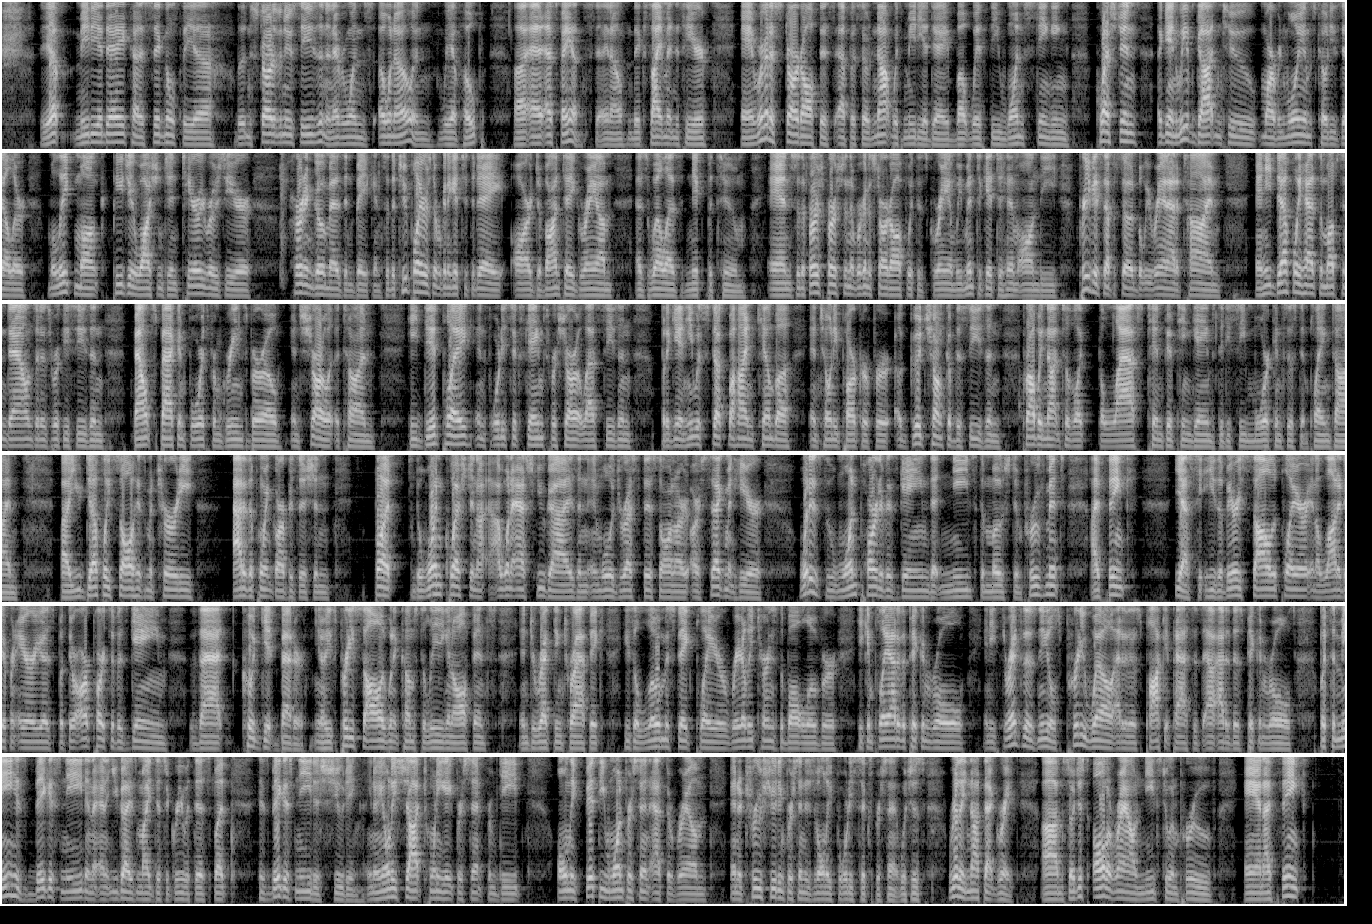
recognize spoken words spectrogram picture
Yep, media day kind of signals the uh, the start of the new season, and everyone's zero and zero, and we have hope uh, as, as fans. You know, the excitement is here, and we're going to start off this episode not with media day, but with the one stinging question. Again, we have gotten to Marvin Williams, Cody Zeller, Malik Monk, PJ Washington, Terry Rozier. Hernangomez and Bacon. So the two players that we're going to get to today are Devonte Graham as well as Nick Batum. And so the first person that we're going to start off with is Graham. We meant to get to him on the previous episode, but we ran out of time. And he definitely had some ups and downs in his rookie season, bounced back and forth from Greensboro and Charlotte a ton. He did play in 46 games for Charlotte last season, but again, he was stuck behind Kemba and Tony Parker for a good chunk of the season. Probably not until like the last 10, 15 games did he see more consistent playing time. Uh, you definitely saw his maturity out of the point guard position. But the one question I, I want to ask you guys, and, and we'll address this on our, our segment here what is the one part of his game that needs the most improvement? I think yes, he's a very solid player in a lot of different areas, but there are parts of his game that could get better. You know, he's pretty solid when it comes to leading an offense and directing traffic. He's a low mistake player, rarely turns the ball over. He can play out of the pick and roll, and he threads those needles pretty well out of those pocket passes, out, of those pick and rolls. But to me, his biggest need, and, and you guys might disagree with this, but his biggest need is shooting. You know, he only shot 28% from deep only 51% at the rim, and a true shooting percentage of only 46%, which is really not that great. Um, so just all around needs to improve. And I think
